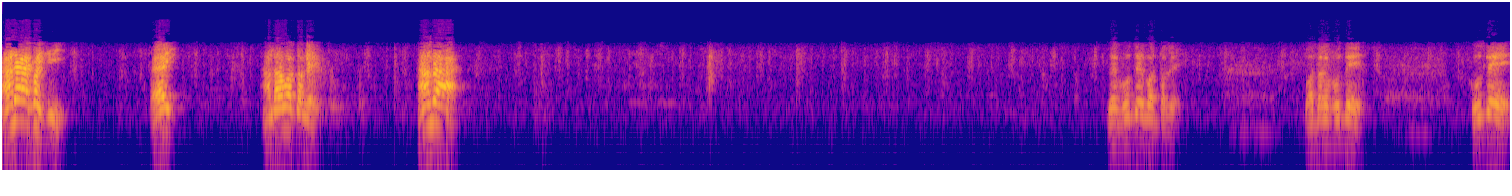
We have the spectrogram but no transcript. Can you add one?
আন্দা কইছি। এই আন্দা বোতলে। আন্দা দে, ফুদে বোতলে। বোতলে ফুদে। ফুদে।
